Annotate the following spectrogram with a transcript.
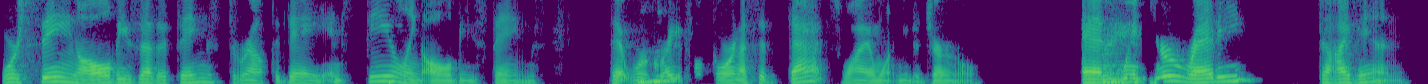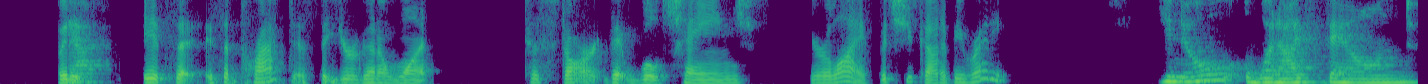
we're seeing all these other things throughout the day and feeling all these things that we're mm-hmm. grateful for. And I said, that's why I want you to journal. And right. when you're ready, dive in. But yeah. it's it's a it's a practice that you're going to want to start that will change your life, but you've got to be ready. You know what I found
